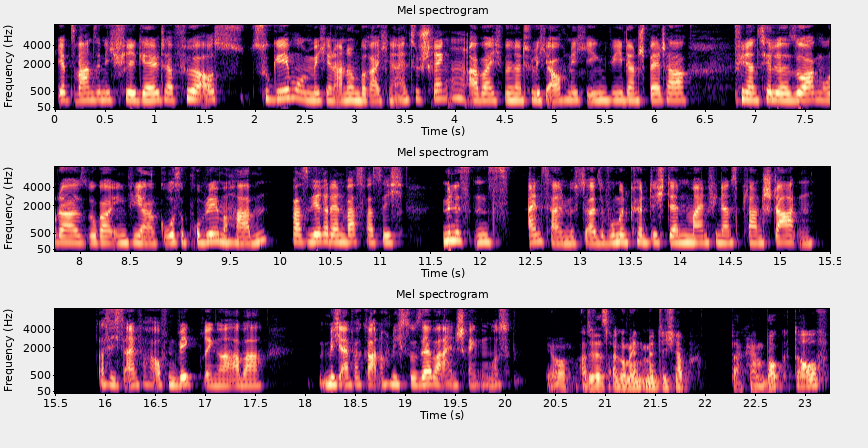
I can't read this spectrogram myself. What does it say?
jetzt wahnsinnig viel Geld dafür auszugeben und mich in anderen Bereichen einzuschränken. Aber ich will natürlich auch nicht irgendwie dann später finanzielle Sorgen oder sogar irgendwie ja, große Probleme haben. Was wäre denn was, was ich mindestens einzahlen müsste. Also womit könnte ich denn meinen Finanzplan starten? Dass ich es einfach auf den Weg bringe, aber mich einfach gerade noch nicht so selber einschränken muss. Ja, also das Argument mit, ich habe da keinen Bock drauf,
